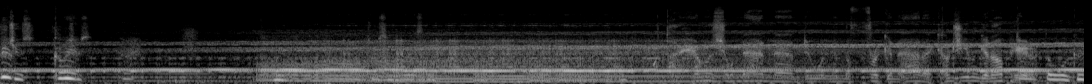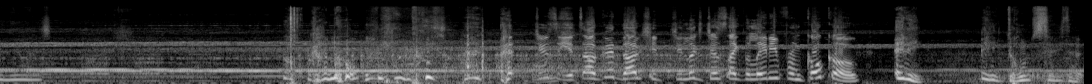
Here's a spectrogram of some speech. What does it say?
Juicy, come here. Juicy. What the hell is your nan nan doing in the freaking attic? How'd she even get up here? Don't look her in the eyes. Juicy, it's all good, dog. She she looks just like the lady from Coco. Eddie, Eddie, don't say that.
